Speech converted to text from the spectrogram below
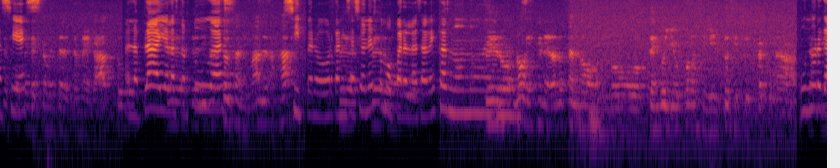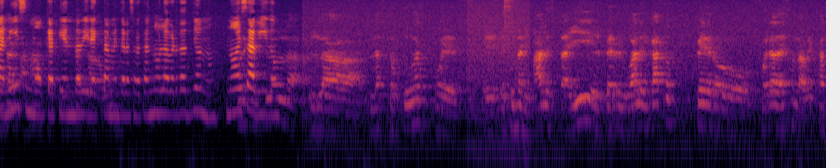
Así es. directamente en el tema de gatos. A la playa, las tortugas. los animales, ajá. Sí, pero organizaciones como para las abejas no, no. Pero no, en general, o sea, no, no tengo yo conocimiento si existe una... Un organismo que atienda directamente a las abejas. No, la verdad yo no, no he sabido. La, las tortugas, pues, eh, es un animal, está ahí, el perro igual, el gato, pero fuera de eso la abeja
